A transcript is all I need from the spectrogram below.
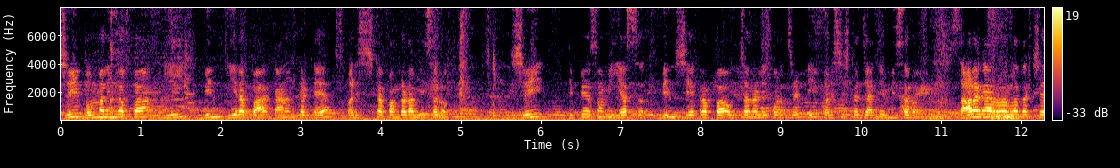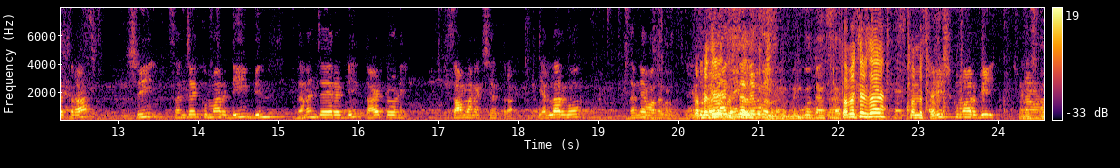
ಶ್ರೀ ಬೊಮ್ಮಲಿಂಗಪ್ಪ ಇ ಬಿನ್ ಈರಪ್ಪ ಕಾನನ್ಕಟ್ಟೆ ಪರಿಶಿಷ್ಟ ಪಂಗಡ ಮೀಸಲು. ಶ್ರೀ ತಿಪ್ಪೇಸ್ವಾಮಿ ಎಸ್ ಬಿನ್ ಶೇಖರಪ್ಪ ಉಚ್ಚನಹಳ್ಳಿ ಕೊರಚೆಟ್ಟಿ ಪರಿಶಿಷ್ಟ ಜಾತಿ ಮೀಸಲು. ಸಾಲಗಾರರಲ್ಲದ ಕ್ಷೇತ್ರ ಶ್ರೀ ಸಂಜಯ್ ಕುಮಾರ್ ಡಿ ಬಿನ್ ಧನಂಜಯ ರೆಡ್ಡಿ ತಾಟೋಣಿ ಸಾಮಾನ್ಯ ಕ್ಷೇತ್ರ. ಎಲ್ಲರಿಗೂ ಧನ್ಯವಾದಗಳು. ಹರೀಶ್ ಕುಮಾರ್ ಬಿ. ಚುನಾವಣಾ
